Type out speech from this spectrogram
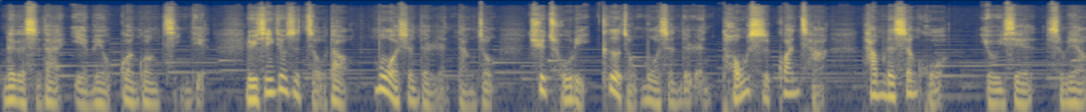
那个时代也没有观光景点，旅行就是走到陌生的人当中去处理各种陌生的人，同时观察他们的生活有一些什么样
